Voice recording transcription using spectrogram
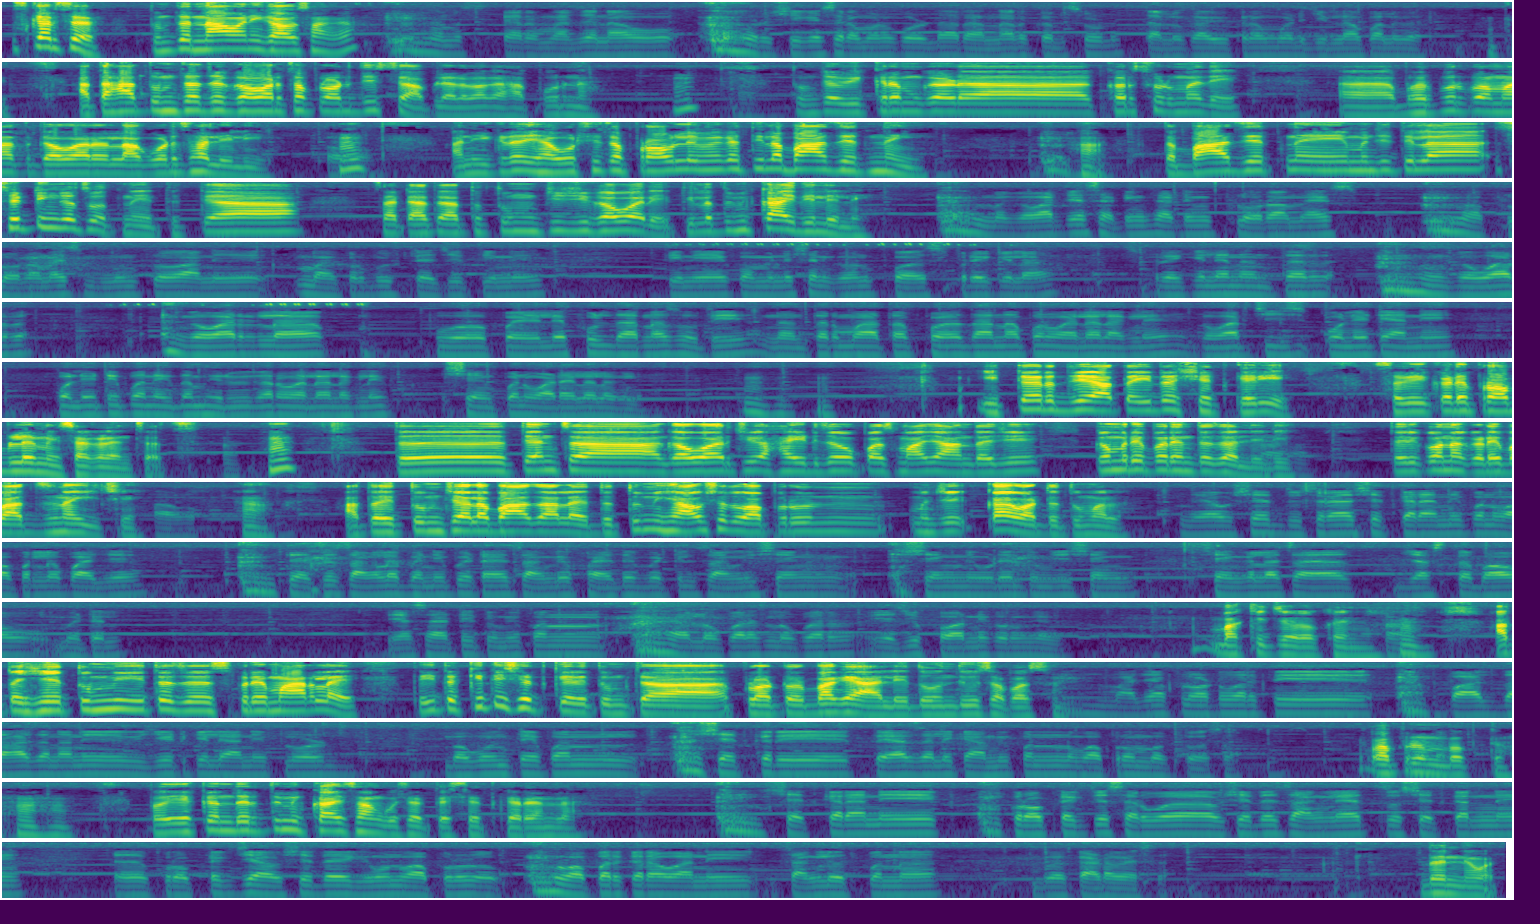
नमस्कार सर तुमचं नाव आणि गाव सांगा. नमस्कार माझं नाव ऋषिकेश रमण कोरडा राहणार करसोड तालुका विक्रमगड जिल्हा पालघर. आता हा तुमचा जो गवारचा प्लॉट दिसतो आपल्याला बघा हा पूर्ण. तुमच्या विक्रमगड करसूड करसुडमध्ये भरपूर प्रमाणात गवार लागवड झालेली आहे. हं? आणि इकडे ह्या वर्षीचा प्रॉब्लेम आहे का तिला बाज येत नाही. हा तर बाज येत नाही म्हणजे तिला सेटिंगच होत नाही. तर त्यासाठी आता आता तुमची जी गवार आहे तिला तुम्ही काय दिलेलं आहे? मग गवारच्या सेटिंगसाठी मी फ्लोरामॅक्स फ्लोरामॅक्स ब्लूम प्रो आणि मायक्रोबुस्ट याचे तिने तिने कॉम्बिनेशन घेऊन स्प्रे केला. स्प्रे केल्यानंतर गवार गवारला प- पहिले फुलधारणाच होती. नंतर मग आता फळधारणा पण व्हायला लागले. गवारची क्वालिटी आणि क्वालिटी पण एकदम हिरवीगार व्हायला लागले शेंग पण वाढायला लागले. इतर जे आता इथं शेतकरी सगळीकडे प्रॉब्लेम आहे सगळ्यांचाच. हं? तर त्यांचा गवारची हाईट जवळपास माझ्या अंदाजे कमरेपर्यंत झालेली. तरी कोणाकडे बाज नाहीचे. हो. आता तुमच्याला बाज आलाय तर तुम्ही हे औषध वापरून म्हणजे काय वाटतं तुम्हाला? हे औषध दुसऱ्या शेतकऱ्यांनी पण वापरलं पाहिजे. त्याचे चांगलं बेनिफिट आहे चांगले फायदे भेटेल चांगली शेंग शेंग निवडेल तुमची शेंग शेंगाला जास्त भाव भेटेल. यासाठी तुम्ही पण लवकरात लवकर याची फवारणी करून घ्यावी बाकीच्या लोकांनी. आता हे तुम्ही इथं जर स्प्रे मारलाय तर इथं किती शेतकरी तुमच्या प्लॉटवर बघाय आले दोन दिवसापासून? माझ्या प्लॉटवरती पाच दहा जणांनी विजिट केले आणि प्लॉट बघून ते पण शेतकरी तयार झाले की आम्ही पण वापरून बघतो असं. वापरून बघतो. हा हा. पण एकंदरीत तुम्ही काय सांगू शकता शेतकऱ्यांना? शेतकऱ्याने क्रॉपटेकचे सर्व औषधे चांगले आहेत. शेतकऱ्याने क्रॉपटेकची औषधं घेऊन वापर वापर करावा आणि चांगले उत्पन्न ब- काढावे असं. धन्यवाद.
